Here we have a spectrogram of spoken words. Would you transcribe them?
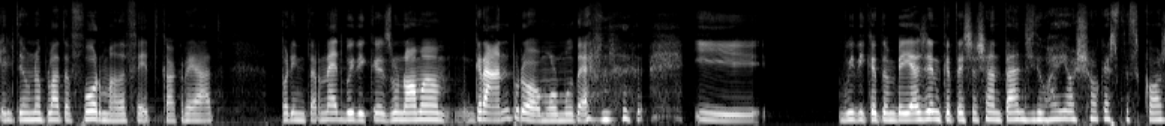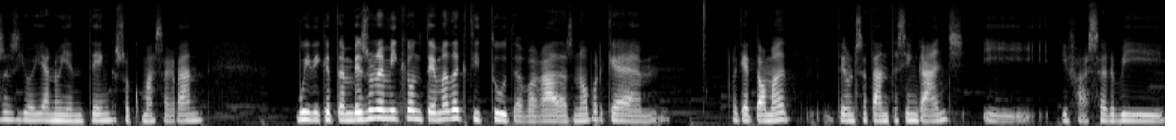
ell té una plataforma, de fet, que ha creat per internet, vull dir que és un home gran però molt modern i vull dir que també hi ha gent que té 60 anys i diu, ai, això, aquestes coses, jo ja no hi entenc, sóc massa gran. Vull dir que també és una mica un tema d'actitud a vegades, no? Perquè aquest home té uns 75 anys i, i fa servir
